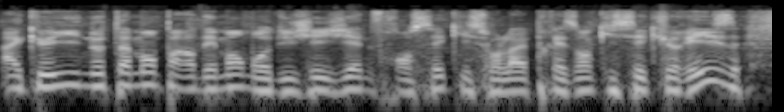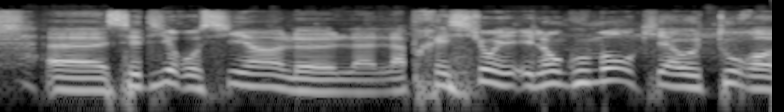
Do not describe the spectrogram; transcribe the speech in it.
accueilli, notamment par des membres du GIGN français qui sont là présents, qui sécurisent. C'est dire aussi hein, la, pression et, l'engouement qu'il y a autour,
